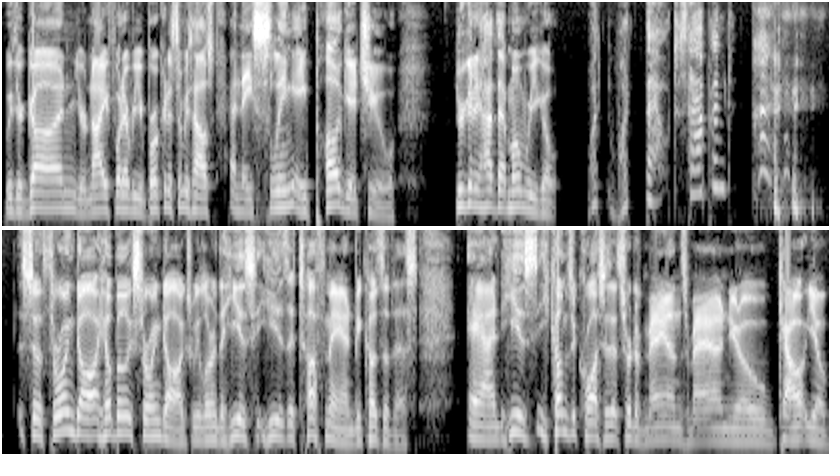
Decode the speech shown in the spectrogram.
with your gun, your knife, whatever. You broke into somebody's house and they sling a pug at you. You're going to have that moment where you go, what, what the hell just happened? so throwing dog hillbillies throwing dogs we learned that he is he is a tough man because of this. And he is he comes across as that sort of man's man you know cow you know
